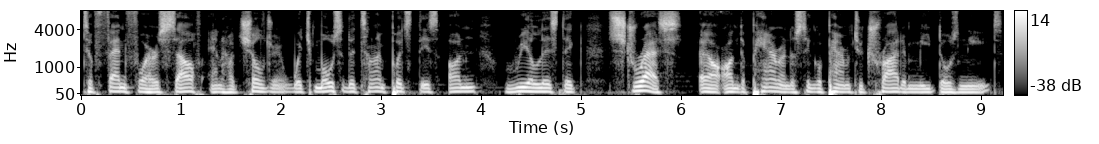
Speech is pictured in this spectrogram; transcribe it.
to fend for herself and her children which most of the time puts this unrealistic stress uh, on the parent the single parent to try to meet those needs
